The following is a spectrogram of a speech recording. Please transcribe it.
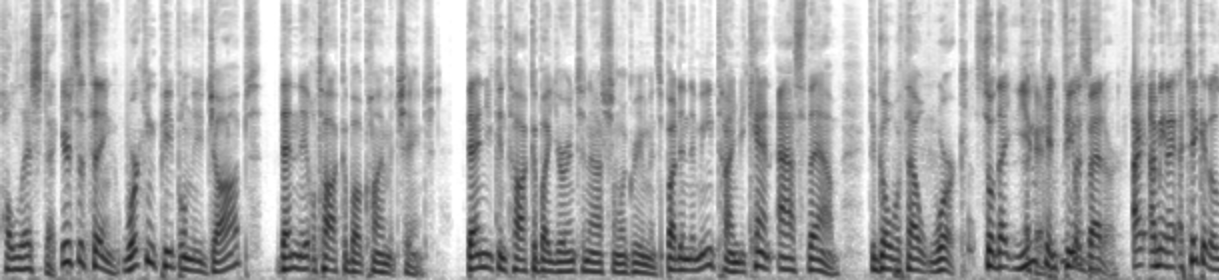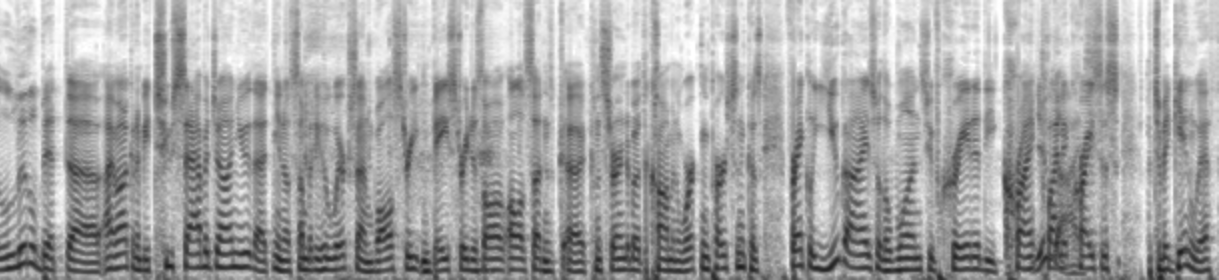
holistic. Here's the thing working people need jobs, then they'll talk about climate change. Then you can talk about your international agreements. But in the meantime, you can't ask them to go without work so that you Okay. can feel Listen, better. I, I mean, I, I take it a little bit. Uh, I'm not going to be too savage on you that you know somebody who works on Wall Street and Bay Street is all, all of a sudden uh, concerned about the common working person. Because frankly, you guys are the ones who've created the cri- climate guys. crisis to begin with,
